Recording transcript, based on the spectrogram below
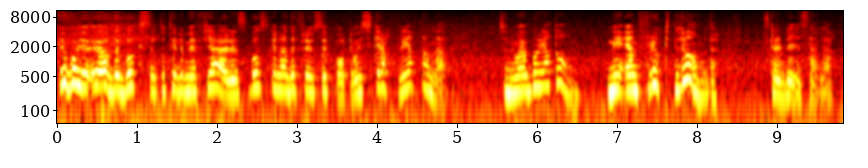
Det var ju övervuxet och till och med fjärilsbusken hade frusit bort. Det var ju skrattretande. Så nu har jag börjat om. Med en fruktlund ska det bli istället.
